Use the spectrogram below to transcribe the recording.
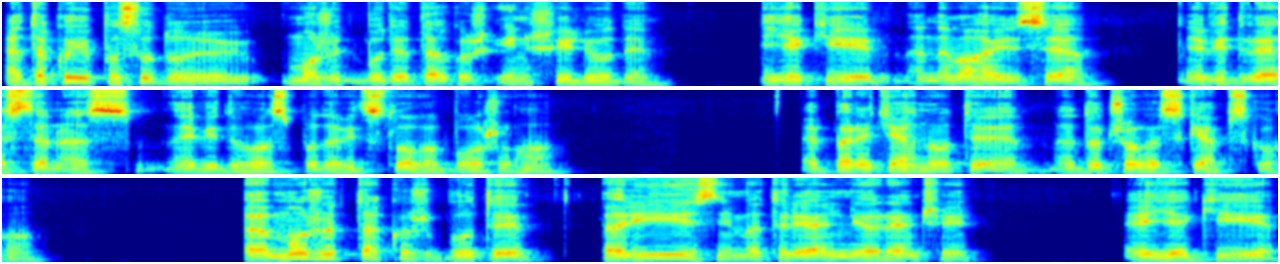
А такою посудою можуть бути також інші люди, які намагаються відвести нас від Господа, від Слова Божого, перетягнути до чогось кепського. Можуть також бути різні матеріальні речі, які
